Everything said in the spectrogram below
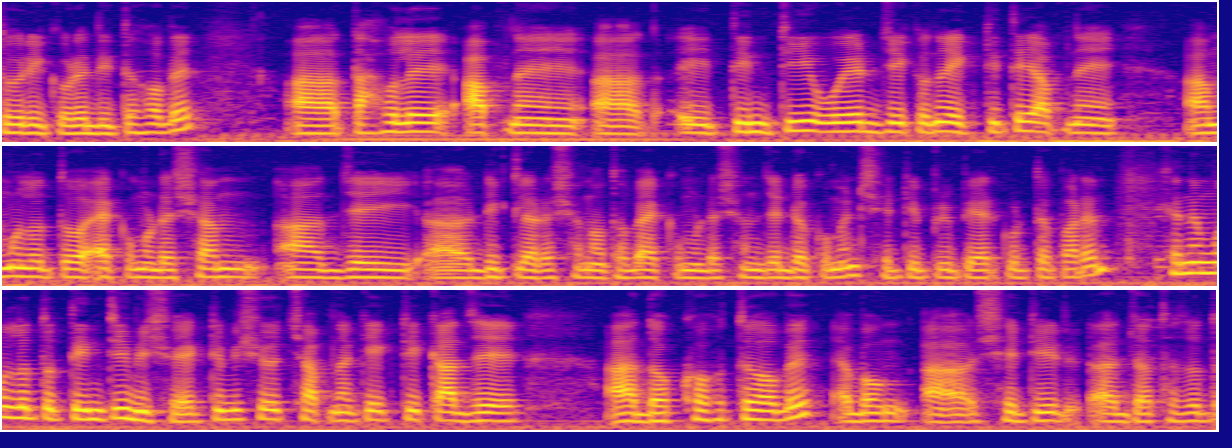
তৈরি করে দিতে হবে। তাহলে আপনি এই তিনটি ওয়ের যে কোনো একটিতে আপনি মূলত অ্যাকোমোডেশন যেই ডিক্লারেশন অথবা অ্যাকোমোডেশন যে ডকুমেন্ট সেটি প্রিপেয়ার করতে পারেন। এখানে মূলত তিনটি বিষয়। একটি বিষয় হচ্ছে আপনাকে একটি কাজে দক্ষ হতে হবে এবং সেটির যথাযথ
